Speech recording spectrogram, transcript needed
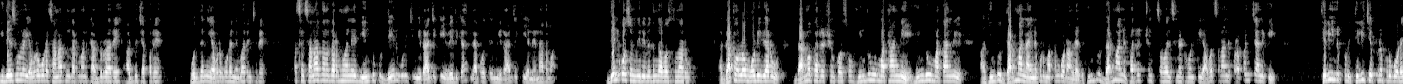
ఈ దేశంలో ఎవరు కూడా సనాతన ధర్మానికి అడ్డు రారే అడ్డు చెప్పరే వద్దని ఎవరు కూడా నివారించరే. అసలు సనాతన ధర్మం అనేది ఎందుకు? దేని గురించి? మీ రాజకీయ వేదిక లేకపోతే మీ రాజకీయ నినాదమా? దేనికోసం మీరు ఈ విధంగా వస్తున్నారు? గతంలో మోడీ గారు ధర్మ పరిరక్షణ కోసం హిందూ మతాన్ని హిందూ మతాన్ని హిందూ ధర్మాన్ని ఆయన ఎప్పుడు మతం కూడా అనలేదు. హిందూ ధర్మాన్ని పరిరక్షించవలసినటువంటి అవసరాన్ని ప్రపంచానికి తెలియనప్పుడు తెలియ చెప్పినప్పుడు కూడా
